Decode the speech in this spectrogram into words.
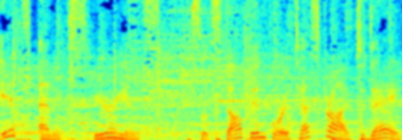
it's an experience. So stop in for a test drive today.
